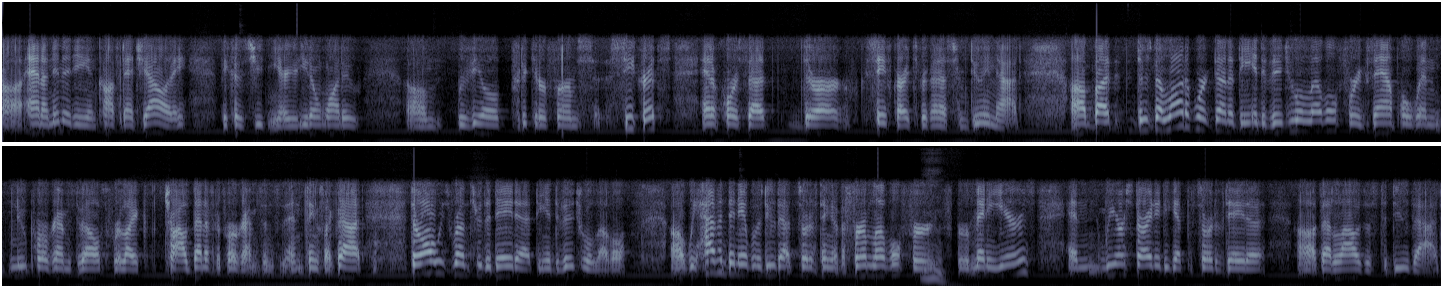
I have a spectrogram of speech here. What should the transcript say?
uh, anonymity and confidentiality because you, you, know, you don't want to um, reveal particular firms' secrets, and of course that there are safeguards to prevent us from doing that. Uh, but there's been a lot of work done at the individual level. For example, when new programs developed for like child benefit programs and, and things like that, they're always run through the data at the individual level. Uh, we haven't been able to do that sort of thing at the firm level for, mm. for many years, and we are starting to get the sort of data uh, that allows us to do that.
